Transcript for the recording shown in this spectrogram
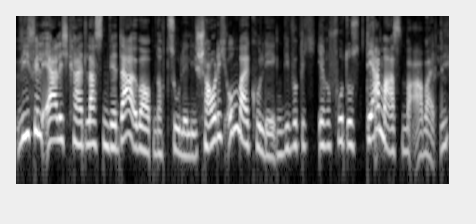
Wie viel Ehrlichkeit lassen wir da überhaupt noch zu, Lilly? Schau dich um bei Kollegen, die wirklich ihre Fotos dermaßen bearbeiten.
